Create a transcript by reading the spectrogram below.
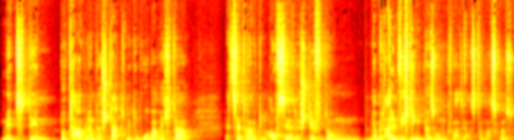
mit den Notablen der Stadt, mit dem Oberrichter etc., mit dem Aufseher der Stiftung, ja, mit allen wichtigen Personen quasi aus Damaskus.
